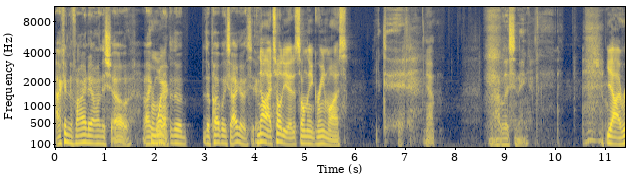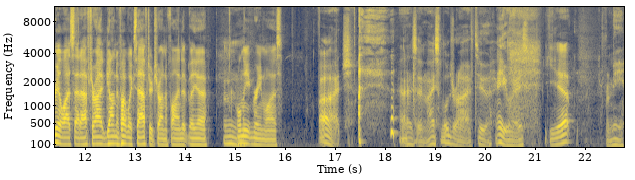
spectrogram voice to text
I couldn't find it on the show. Like From wh- where? The the Publix I go to. No, I told you it's only at Greenwise. You did. Yeah. Not listening. Yeah, I realized that after I had gone to Publix after trying to find it, but yeah, Mm. only at Greenwise. Fudge. That's a nice little drive too. Anyways, Yep. for me,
